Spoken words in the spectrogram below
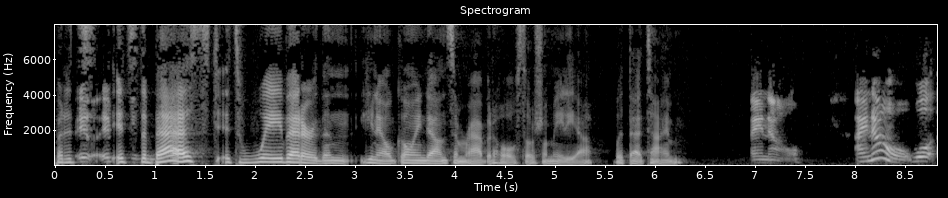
but it's it, it, it's the best. It's way better than you know going down some rabbit hole of social media with that time. I know, I know. Well,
